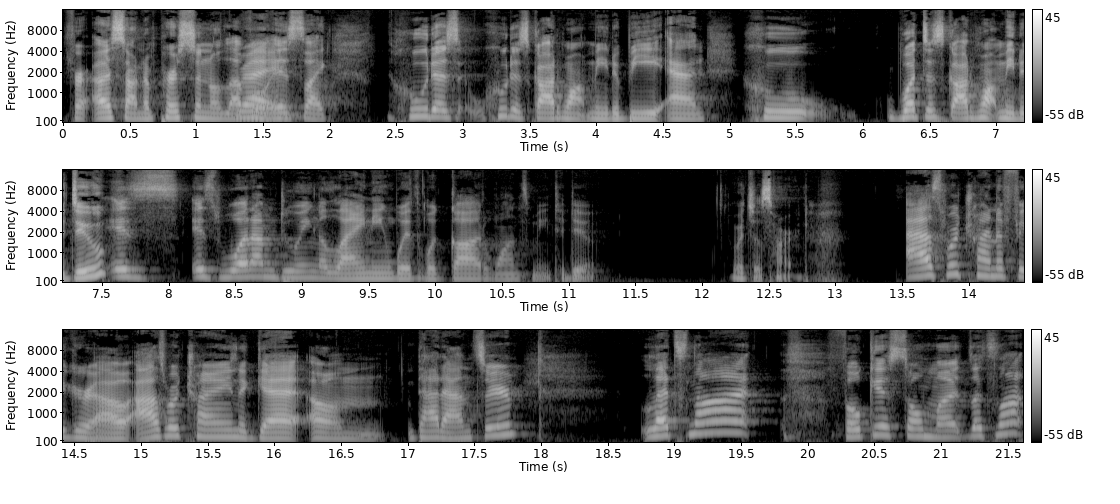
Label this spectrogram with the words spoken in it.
for us on a personal level Right. is like who does who does God want me to be and who what does God want me to do? Is is what I'm doing aligning with what God wants me to do? Which is hard. as we're trying to figure out, as we're trying to get um that answer, let's not focus so much. Let's not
